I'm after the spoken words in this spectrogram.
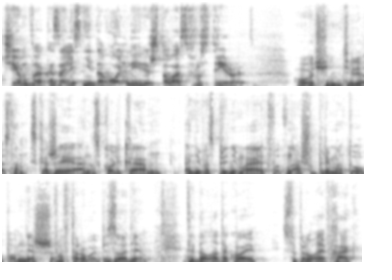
чем вы оказались недовольны или что вас фрустрирует. Очень интересно. Скажи, а насколько они воспринимают вот нашу прямоту? Помнишь, во втором эпизоде ты дала такой супер лайфхак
